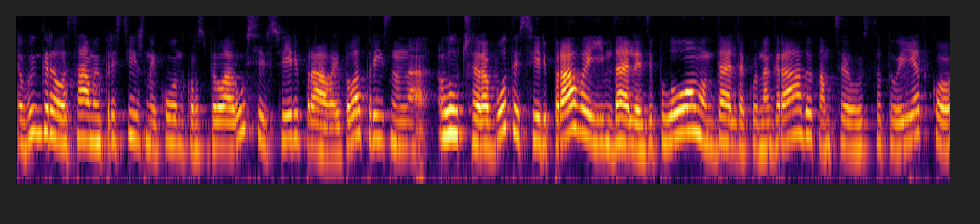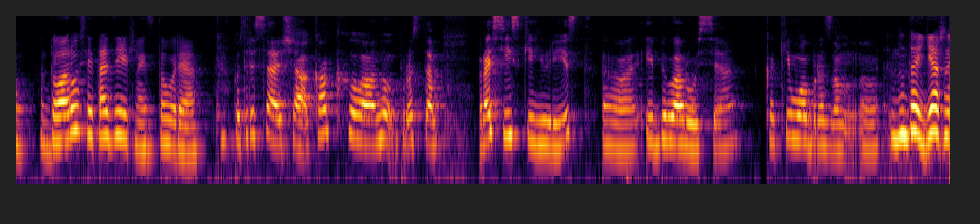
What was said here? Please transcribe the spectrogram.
выиграла самый престижный конкурс Беларуси в сфере права и была признана лучшей работой в сфере права. Им дали диплом, им дали такую награду, там целую статуэтку. В Беларуси это отдельная история. Потрясающе. А как, э, ну, просто российский юрист э, и Белоруссия, Каким образом? Э? Ну да, я же,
